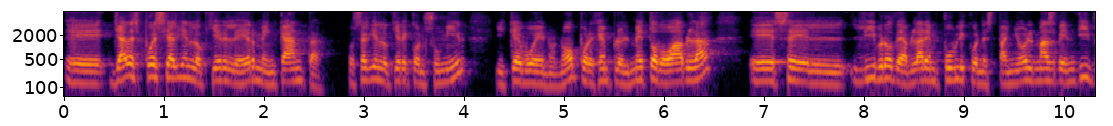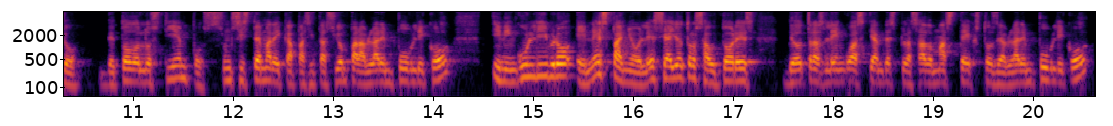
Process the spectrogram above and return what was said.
Eh, ya después, si alguien lo quiere leer, me encanta o si alguien lo quiere consumir, y qué bueno, ¿no? Por ejemplo, el método Habla es el libro de hablar en público en español más vendido de todos los tiempos. Es un sistema de capacitación para hablar en público y ningún libro en español. ¿eh? Hay otros autores de otras lenguas que han desplazado más textos de hablar en público,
